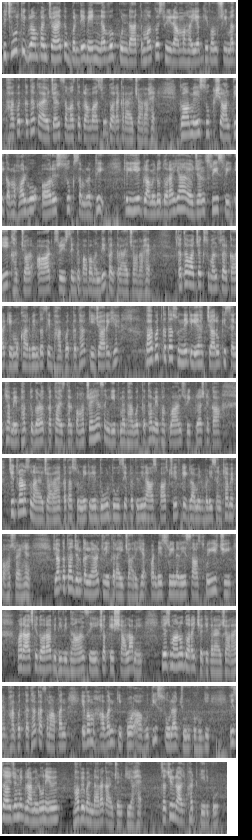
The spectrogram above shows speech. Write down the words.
पिछोर की ग्राम पंचायत बंडे में नव कुंडात्मक श्री राम महायज्ञ एवं श्रीमद भागवत कथा का आयोजन समस्त ग्रामवासियों द्वारा कराया जा रहा है। गाँव में सुख शांति का माहौल हो और सुख समृद्धि के लिए ग्रामीणों द्वारा यह आयोजन श्री श्री एक हज़ार आठ श्री सिद्ध बाबा मंदिर पर कराया जा रहा है। कथावाचक सुमन सरकार के मुखारविंद से भागवत कथा की जा रही है। भागवत कथा सुनने के लिए हज़ारों की संख्या में भक्तगण कथा स्थल पहुँच रहे हैं। संगीत में भागवत कथा में भगवान श्री कृष्ण का चित्रण सुनाया जा रहा है। कथा सुनने के लिए दूर दूर से प्रतिदिन आसपास क्षेत्र के ग्रामीण बड़ी संख्या में पहुँच रहे हैं। यह कथा जन कल्याण के लिए कराई जा रही है। पंडित श्री नरेश शास्त्री जी महाराज के द्वारा विधि विधान से यज्ञशाला में यजमानों द्वारा यज्ञ कराया जा रहा है। भागवत कथा का समापन एवं हवन की पूर्ण आहुति 16 जून को होगी। इस आयोजन में ग्रामीणों ने भव्य भंडारा का आयोजन किया है। सचिन राजभट्ट की रिपोर्ट।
